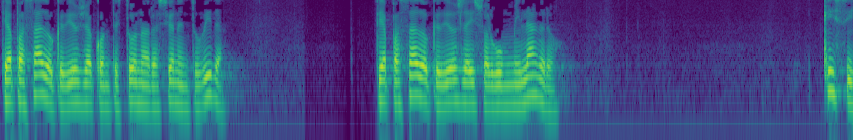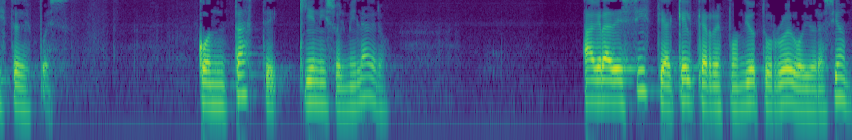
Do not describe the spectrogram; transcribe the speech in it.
¿Te ha pasado que Dios ya contestó una oración en tu vida? ¿Te ha pasado que Dios ya hizo algún milagro? ¿Qué hiciste después? ¿Contaste quién hizo el milagro? agradeciste a aquel que respondió tu ruego y oración,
